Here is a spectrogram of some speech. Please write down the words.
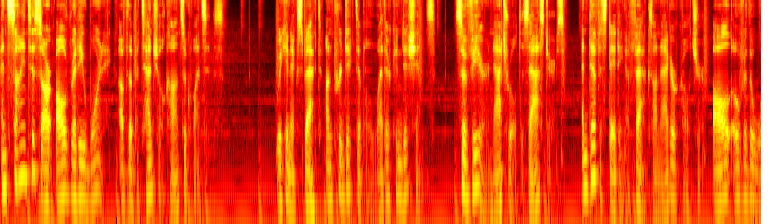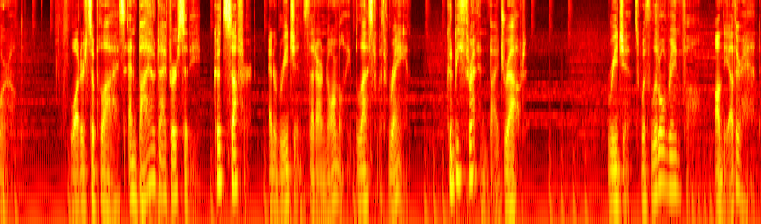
and scientists are already warning of the potential consequences. We can expect unpredictable weather conditions, severe natural disasters, and devastating effects on agriculture all over the world. Water supplies and biodiversity could suffer, and regions that are normally blessed with rain could be threatened by drought. Regions with little rainfall, on the other hand,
